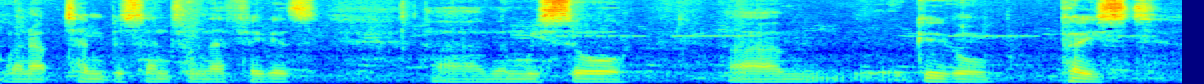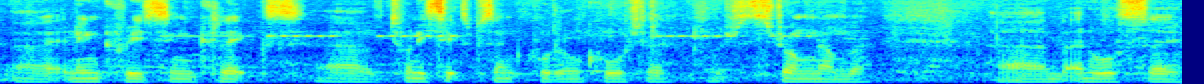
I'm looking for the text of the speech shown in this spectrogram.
went up 10% on their figures. Um, and we saw um, Google post uh, an increase in clicks of 26% quarter on quarter, which is a strong number um, and also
